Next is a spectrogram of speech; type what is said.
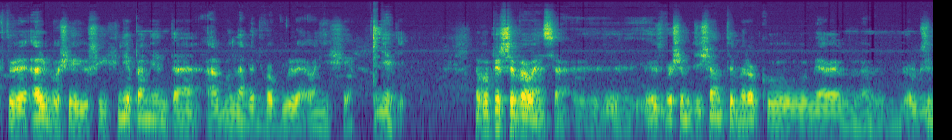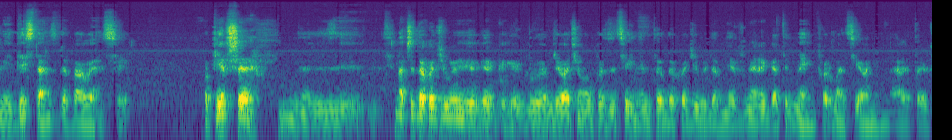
które albo się już ich nie pamięta, albo nawet w ogóle o nich się nie wie. No po pierwsze Wałęsa. Y, Już w 80 roku miałem no, olbrzymi dystans do Wałęsy. Po pierwsze, znaczy dochodziły, jak, jak, byłem działaczem opozycyjnym, to dochodziły do mnie różne negatywne informacje o nim, no ale to już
